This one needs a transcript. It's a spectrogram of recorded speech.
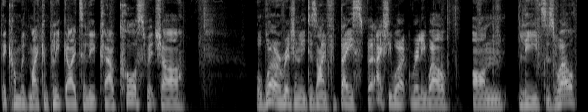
that come with my complete guide to Loop Cloud course which are well were originally designed for bass but actually work really well on leads as well.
